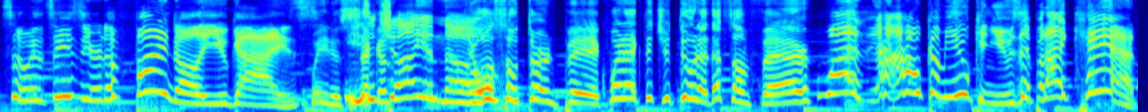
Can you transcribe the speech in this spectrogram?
so it's easier to find all of you guys. Wait a He's second. a giant now. You also turned big. Why the heck did you do that? That's unfair. What? How come you can use it, but I can't?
